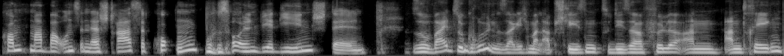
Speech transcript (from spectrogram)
kommt mal bei uns in der Straße gucken, wo sollen wir die hinstellen? So weit, so grün, sage ich mal abschließend zu dieser Fülle an Anträgen.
